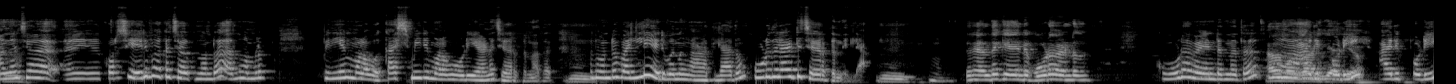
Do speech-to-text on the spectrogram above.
എന്ന് വെച്ചാൽ കുറച്ച് എരിവൊക്കെ ചേർക്കുന്നുണ്ട്. അത് നമ്മൾ പിരിയൻ മുളക് കാശ്മീരി മുളക് പൊടിയാണ് ചേർക്കുന്നത്. അതുകൊണ്ട് വലിയ എരിവൊന്നും കാണത്തില്ല. അതും കൂടുതലായിട്ട് ചേർക്കുന്നില്ല. എന്തൊക്കെയാ അതിന്റെ കൂടെ വേണ്ടത്? കൂടെ വേണ്ടുന്നത് അരിപ്പൊടി അരിപ്പൊടി.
